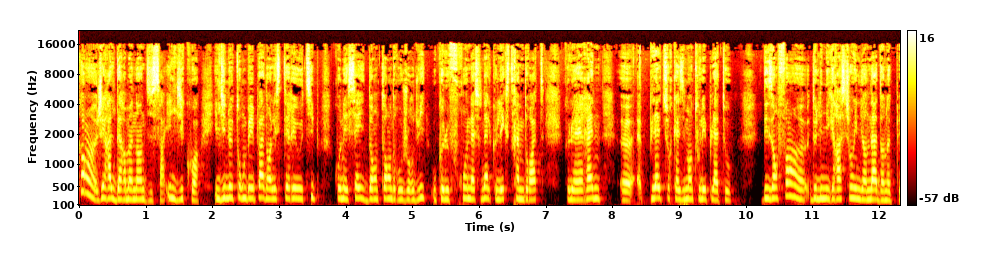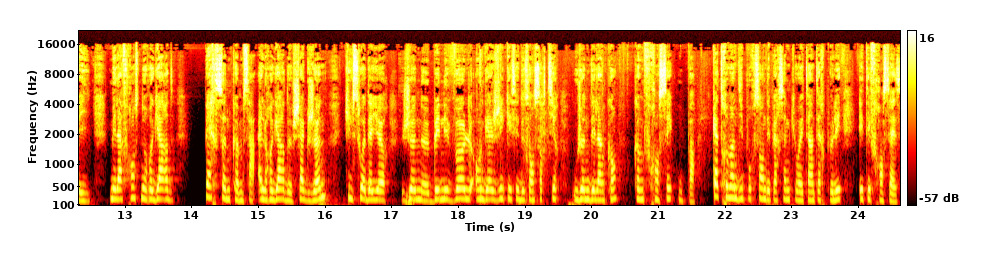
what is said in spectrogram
Quand Gérald Darmanin dit ça, il dit quoi? Il dit ne tombez pas dans les stéréotypes qu'on essaye d'entendre aujourd'hui ou que le Front National, que l'extrême droite, que le RN euh, plaide sur quasiment tous les plateaux. Des enfants euh, de l'immigration, il y en a dans notre pays. Mais la France ne regarde personne comme ça. Elle regarde chaque jeune, qu'il soit d'ailleurs jeune bénévole, engagé, qui essaie de s'en sortir, ou jeune délinquant, comme français ou pas. 90% des personnes qui ont été interpellées étaient françaises.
